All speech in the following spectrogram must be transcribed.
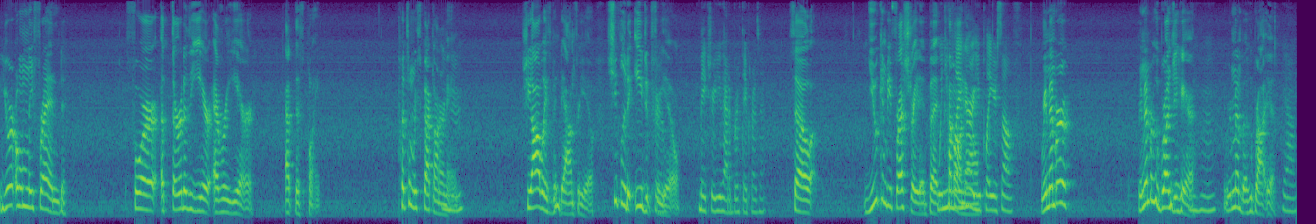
your only friend for a third of the year every year at this point. Put some respect on her Mm-hmm. name. She always been down for you. She flew to Egypt for you. make sure you had a birthday present. So you can be frustrated, but When you come play on her, now. you play yourself. remember remember who brought you here. Mm-hmm. Remember who brought you. Yeah.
